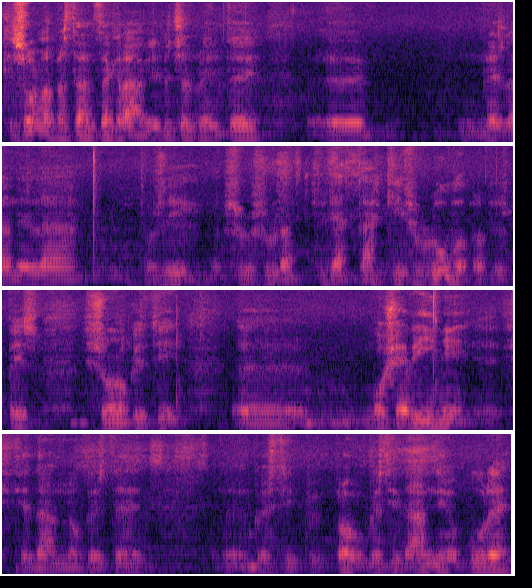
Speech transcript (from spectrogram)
che sono abbastanza gravi, specialmente eh, nella, nella- così, su- sulla- gli attacchi sull'uva, proprio spesso ci sono questi eh, moscerini che danno queste, eh, questi, proprio questi danni, oppure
